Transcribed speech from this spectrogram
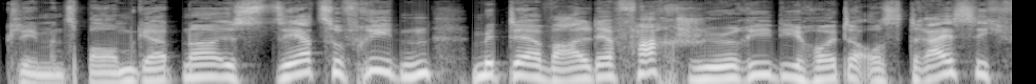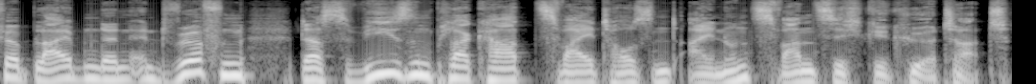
Clemens Baumgärtner ist sehr zufrieden mit der Wahl der Fachjury, die heute aus 30 verbleibenden Entwürfen das Wiesenplakat 2021 gekürt hat.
